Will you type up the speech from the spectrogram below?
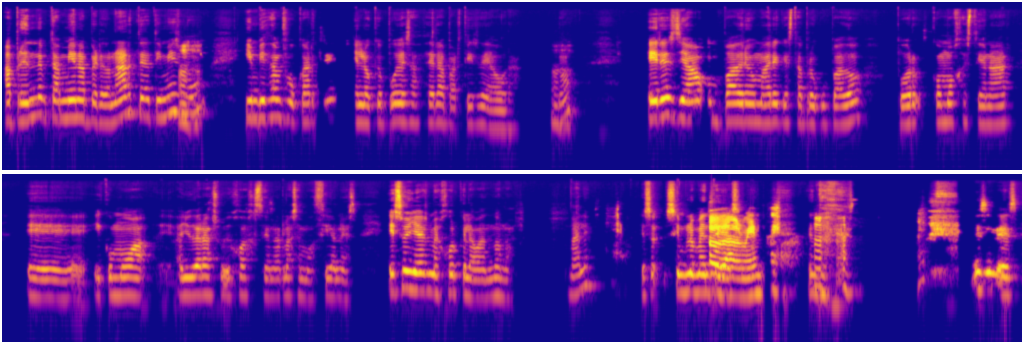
aprende también a perdonarte a ti mismo y empieza a enfocarte en lo que puedes hacer a partir de ahora, ¿no? eres ya un padre o madre que está preocupado por cómo gestionar eh, y cómo ayudar a su hijo a gestionar las emociones. Eso ya es mejor que el abandono, ¿vale? Eso, simplemente Totalmente. Eso. es.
